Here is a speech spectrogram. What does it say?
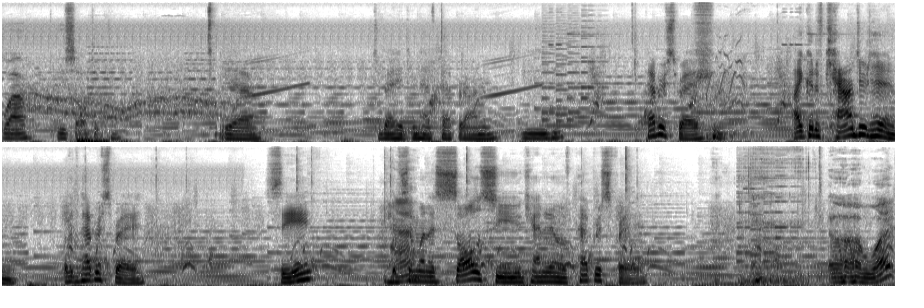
Wow. You salted me. Yeah. Too bad he didn't have pepper on him. Mm-hmm. Pepper spray. I could have countered him with the pepper spray. See? If someone assaults you, you counter them with pepper spray. Uh, what?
